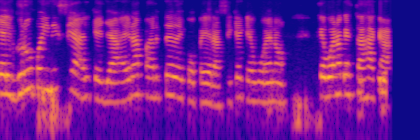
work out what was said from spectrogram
el grupo inicial que ya era parte de Coopera, así que qué bueno, qué bueno que estás acá.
